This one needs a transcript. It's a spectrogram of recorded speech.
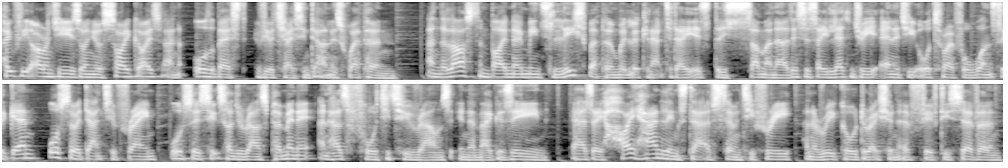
hopefully RNG is on your side, guys, and all the best if you're chasing down this weapon. And the last and by no means least weapon we're looking at today is the Summoner. This is a legendary energy auto rifle once again, also adaptive frame, also 600 rounds per minute and has 42 rounds in the magazine. It has a high handling stat of 73 and a recoil direction of 57.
